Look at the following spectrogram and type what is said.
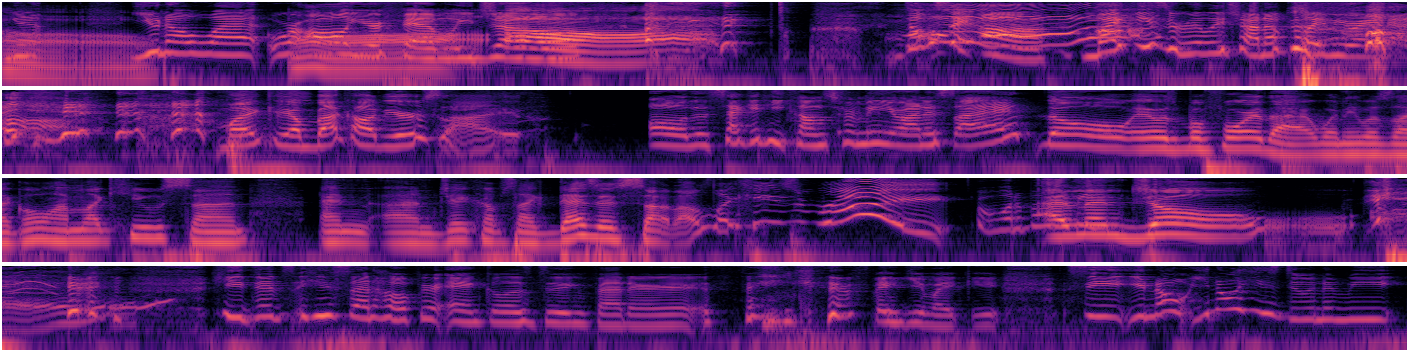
you know, you know what? We're all your family, Joe. Don't say ah. Mikey's really trying to play me right now. Mikey, I'm back on your side. Oh, the second he comes for me, you're on his side. No, it was before that when he was like, "Oh, I'm like Hugh's son," and and Jacob's like Dez's son. I was like, "He's right." What about And me? then Joe. he did. He said, "Hope your ankle is doing better." Thank, you. thank you, Mikey. See, you know, you know what he's doing to me.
